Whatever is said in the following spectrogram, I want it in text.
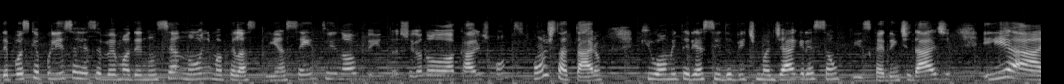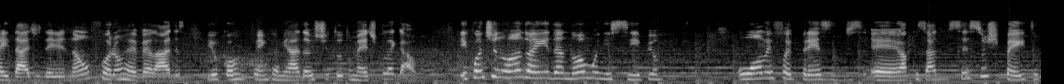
depois que a polícia recebeu uma denúncia anônima pela linha 190. Chegando no local, eles constataram que o homem teria sido vítima de agressão física. A identidade e a idade dele não foram reveladas e o corpo foi encaminhado ao Instituto Médico Legal. E continuando ainda no município, um homem foi preso, é, acusado de ser suspeito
